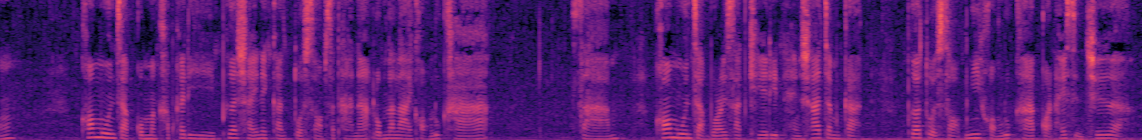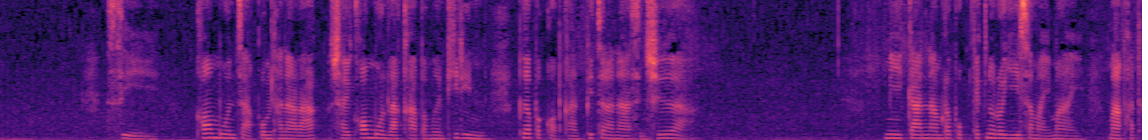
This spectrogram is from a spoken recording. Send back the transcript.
2. ข้อมูลจากกรมบังคับคดีเพื่อใช้ในการตรวจสอบสถานะล้มละลายของลูกค้า 3. ข้อมูลจากบริษัทเครดิตแห่งชาติจำกัด เพื่อตรวจสอบหนี้ของลูกค้าก่อนให้สินเชื่อ 4. ข้อมูลจากกรมธนารักษ์ ใช้ข้อมูลราคาประเมินที่ดิน เพื่อประกอบการพิจารณาสินเชื่อ มีการนำระบบเทคโนโลยีสมัยใหม่ มาพัฒ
